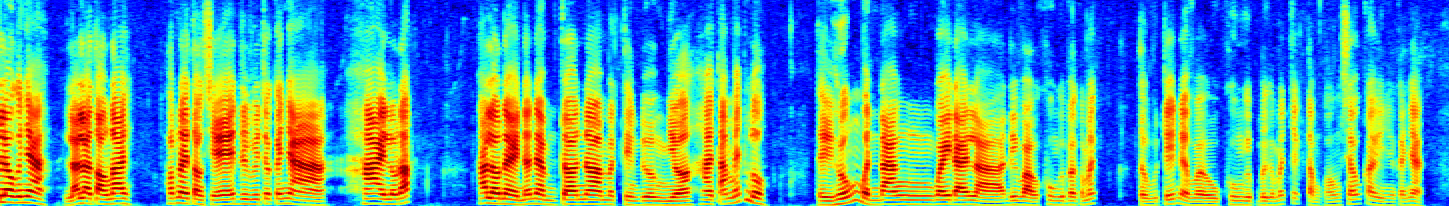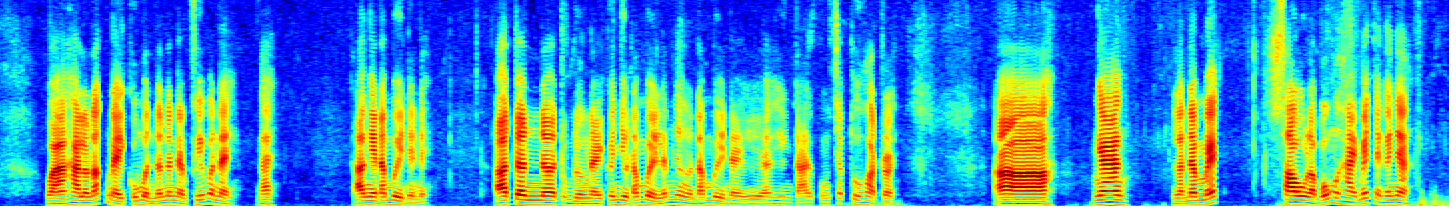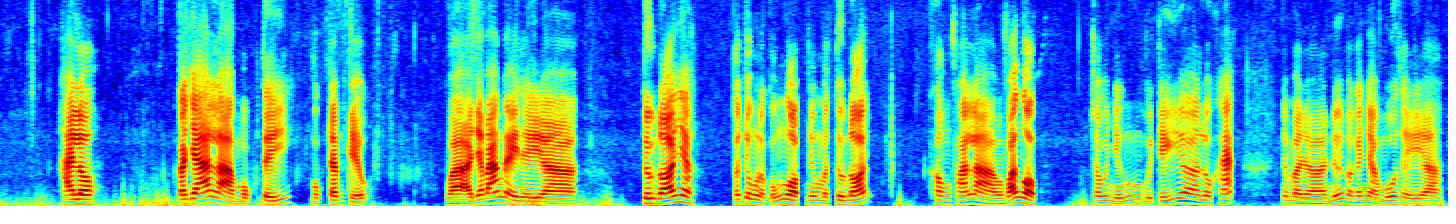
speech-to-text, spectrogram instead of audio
Hello cả nhà, lại là Toàn đây. Hôm nay Toàn sẽ review cho cả nhà hai lô đất. Hai lô này nó nằm trên à, mặt tiền đường nhựa 28m luôn. Thì hướng mình đang quay đây là đi vào khu nghiệp BKMX. Từ vị trí này vào khu nghiệp BKMX chắc tầm khoảng 6 cây nha cả nhà. Và hai lô đất này của mình nó nằm phía bên này. Đây. À, Ở ngay đám mì này này. Ở trên à, trục đường này có nhiều đám mì lắm nhưng đám mì này hiện tại cũng sắp thu hoạch rồi. À, ngang là 5m, sâu là 42m nha cả nhà hai lô. Có giá là 1 tỷ 100 triệu. Và giá bán này thì à, tương đối nha. Nói chung là cũng ngộp nhưng mà tương đối. Không phải là quá ngộp so với những vị trí à, lô khác. Nhưng mà à, nếu mà cả nhà mua thì à,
